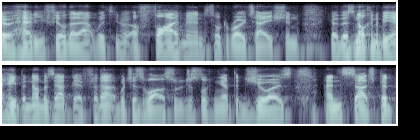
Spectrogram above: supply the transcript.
you know, how do you feel that out with, you know, a five man sort of rotation? You know, there's not going to be a heap of numbers out there for that, which is why I was sort of just looking at the duos and such. But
